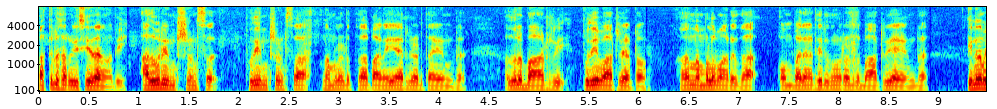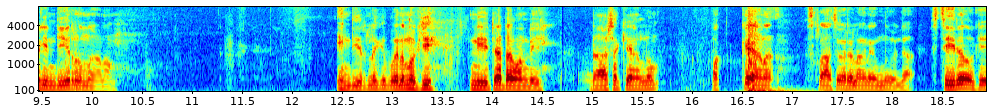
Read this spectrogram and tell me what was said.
പത്തിൽ സർവീസ് ചെയ്താൽ മതി. അതുപോലെ ഇൻഷുറൻസ് പുതിയ ഇൻഷുറൻസ് നമ്മളെടുത്ത പതിനയ്യായിരം രൂപ അടുത്തായുണ്ട്. അതുപോലെ ബാറ്ററി പുതിയ ബാറ്ററി കേട്ടോ അത് നമ്മൾ മാറിയതാണ് ഒമ്പതിനായിരത്തി ഇരുന്നൂറ് അടുത്ത് ബാറ്ററി ആയതുകൊണ്ട് ഇനി നമുക്ക് ഇന്റീരിയർ ഒന്ന് കാണാം. ഇന്റീരിയറിലേക്ക് പോലും നോക്കി നീറ്റായിട്ടാണ് വണ്ടി. ഡാഷൊക്കെ ആണെങ്കിലും പക്കയാണ്. സ്ക്രാച്ച് വരെയുള്ള അങ്ങനെ ഒന്നുമില്ല. സ്റ്റീരിയോ നോക്കി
